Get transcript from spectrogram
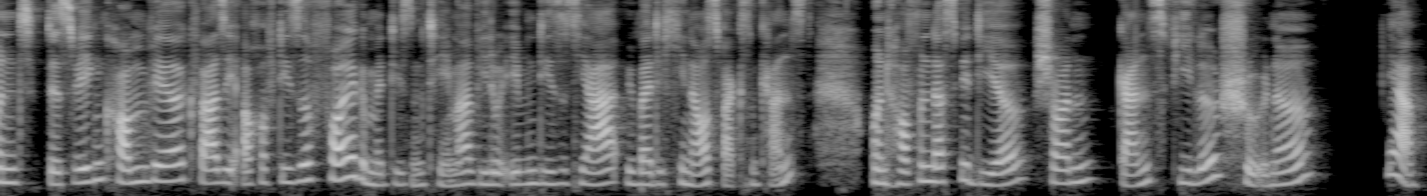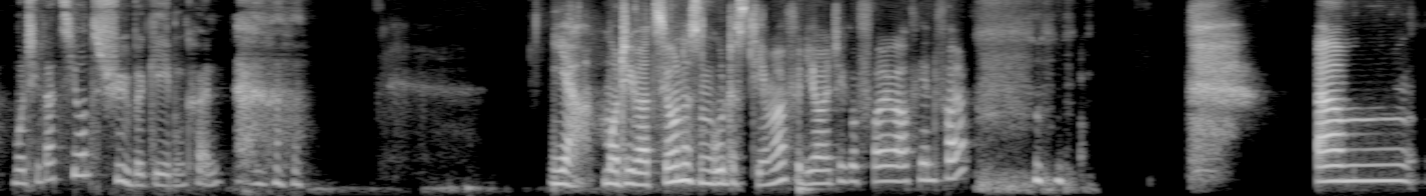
Und deswegen kommen wir quasi auch auf diese Folge mit diesem Thema, wie du eben dieses Jahr über dich hinauswachsen kannst und hoffen, dass wir dir schon ganz viele schöne, ja, Motivationsschübe geben können. Ja, Motivation ist ein gutes Thema für die heutige Folge auf jeden Fall. ähm,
